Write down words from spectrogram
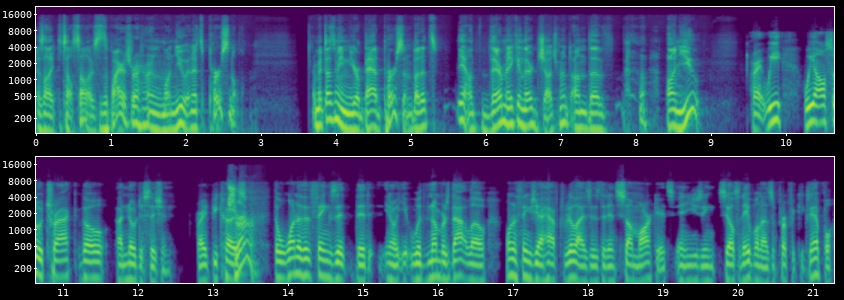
as I like to tell sellers. It's the buyer's referendum on you, and it's personal. I mean, it doesn't mean you're a bad person, but it's you know they're making their judgment on the on you. right. We we also track though a no decision, right? Because Sure. the one of the things that that you know it- with numbers that low, one of the things you have to realize is that in some markets, and using sales enablement as a perfect example,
